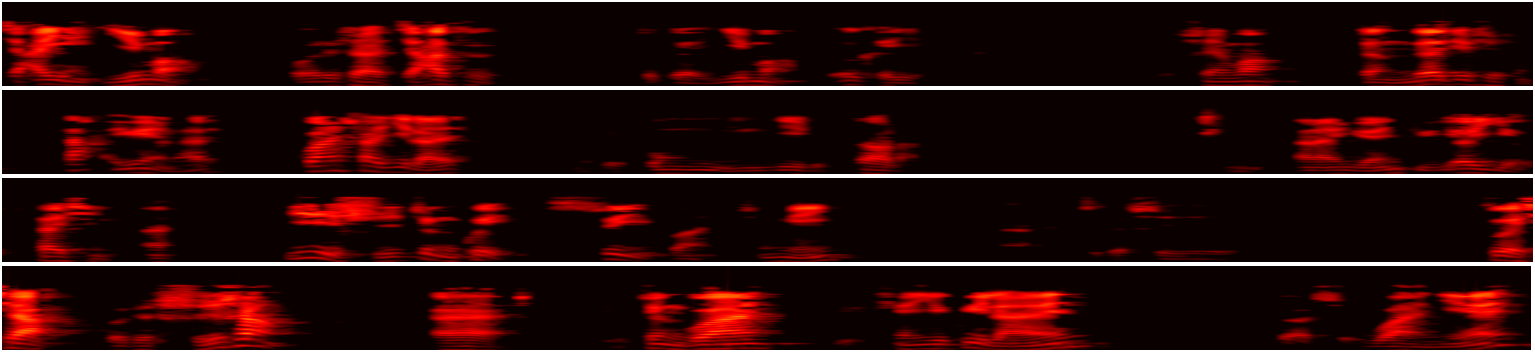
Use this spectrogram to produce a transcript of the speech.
甲寅乙卯，或者说甲子这个乙卯都可以，身旺，等的就是什么大运来，官煞一来，那就功名利禄到了。当然原局要有才行啊，一时正贵，岁晚成名啊，这个是坐下或者时上，哎，有正官，有天衣贵人，要是晚年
